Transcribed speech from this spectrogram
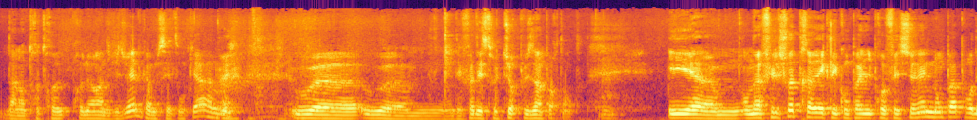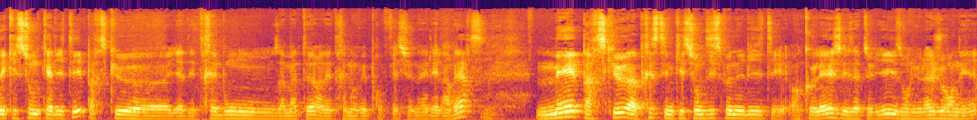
d'un entrepreneur individuel, comme c'est ton cas, ou, euh, euh, des fois des structures plus importantes. Et on a fait le choix de travailler avec les compagnies professionnelles, non pas pour des questions de qualité, parce qu'il il y a des très bons amateurs et des très mauvais professionnels, et l'inverse. mais parce que après c'était une question de disponibilité. En collège, les ateliers, ils ont lieu la journée.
